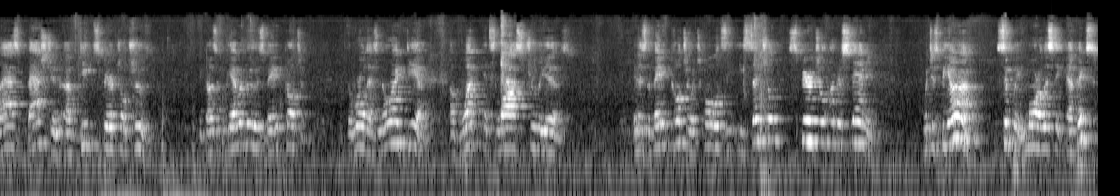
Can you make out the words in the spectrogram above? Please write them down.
last bastion of deep spiritual truth. Because if we ever lose Vedic culture, the world has no idea of what its loss truly is. It is the Vedic culture which holds the essential spiritual understanding, which is beyond simply moralistic ethics,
